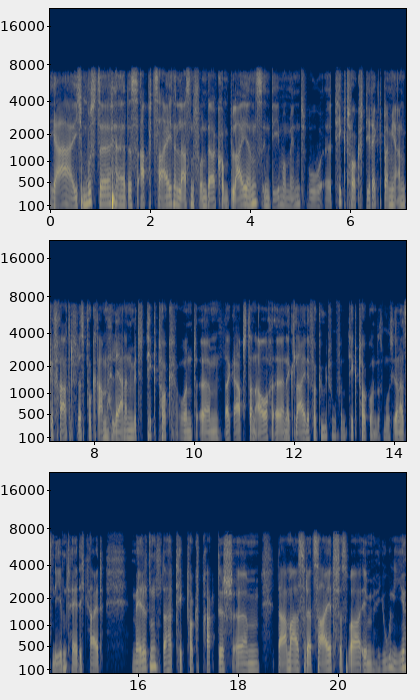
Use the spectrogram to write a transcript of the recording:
Ja, ich musste äh, das abzeichnen lassen von der Compliance in dem Moment, wo äh, TikTok direkt bei mir angefragt hat für das Programm Lernen mit TikTok. Und ähm, da gab es dann auch äh, eine kleine Vergütung von TikTok und das muss ich dann als Nebentätigkeit melden. Da hat TikTok praktisch ähm, damals zu der Zeit, das war im Juni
